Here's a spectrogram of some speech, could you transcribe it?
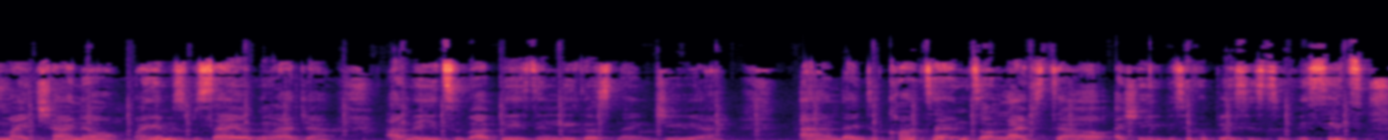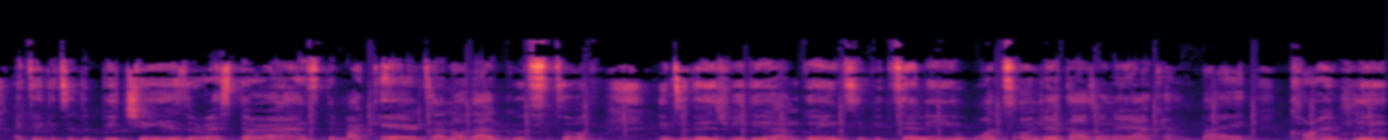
to my channel. My name is Busayo Ogunlaja. I'm a YouTuber based in Lagos, Nigeria and I do content on lifestyle. I show you beautiful places to visit. I take you to the beaches, the restaurants, the markets, and all that good stuff. In today's video, I'm going to be telling you what 100,000 naira can buy currently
